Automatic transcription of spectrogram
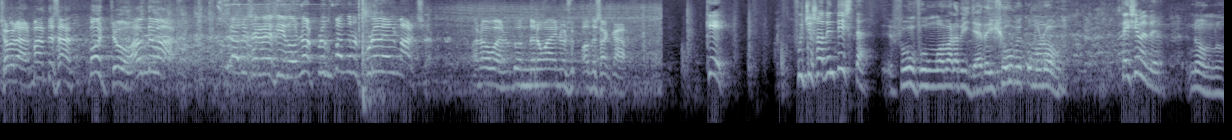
Xobrar, mande san. Moncho, a onde vas? Xa desagradecido, nós preocupándonos por ele en marcha. Bueno, bueno, donde non hai non se pode sacar. Que? Fuches ao dentista? Fun, fun, unha maravilla, e deixoume como novo. Deixeme ver. Non, non.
